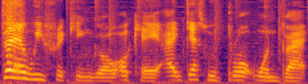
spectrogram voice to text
There we freaking go. Okay, I guess we've brought one back.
